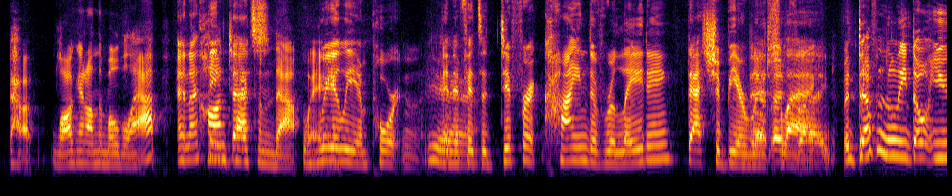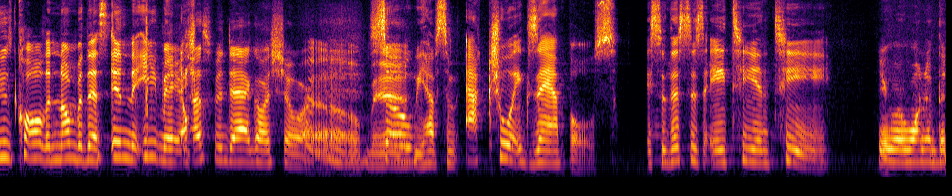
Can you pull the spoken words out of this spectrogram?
uh, log in on the mobile app. And I think contact that's them that way. really important. And if it's a different kind of relating, that should be a red, Red flag. flag. But definitely don't use call the number that's in the email. That's for daggone sure. Oh man. So we have some actual examples. So this is AT&T. You were one of the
